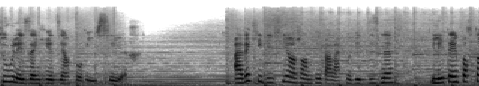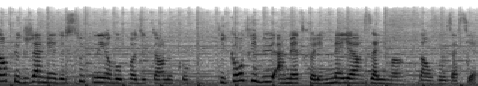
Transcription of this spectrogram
tous les ingrédients pour réussir. Avec les défis engendrés par la COVID-19, il est important plus que jamais de soutenir vos producteurs locaux qui contribuent à mettre les meilleurs aliments dans vos assiettes.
